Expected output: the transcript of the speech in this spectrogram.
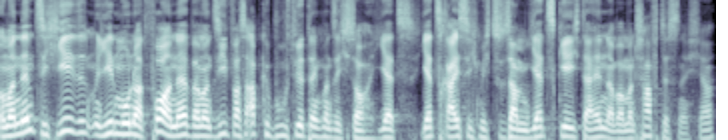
und man nimmt sich jeden, jeden Monat vor, ne? wenn man sieht, was abgebucht wird, denkt man sich, so, jetzt, jetzt reiße ich mich zusammen, jetzt gehe ich dahin, aber man schafft es nicht. Ja?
